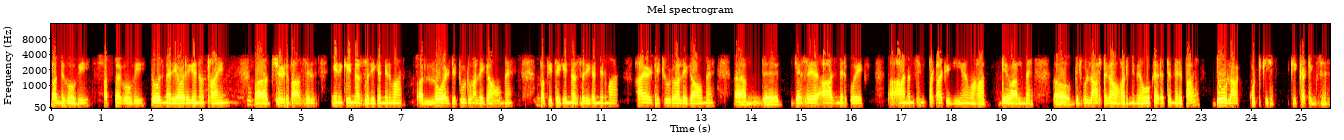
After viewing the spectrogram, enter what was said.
बंद गोभी, पत्ता गोभी, rosemary oregano thyme seed basil, इनकी नर्सरी का निर्माण, और लो अल्टीट्यूड वाले गाँव में, पपीते की नर्सरी का निर्माण हाई अल्टीट्यूड वाले गाँव में जैसे आज मेरे को एक आनंद सिंह पटाखे जी हैं, वहाँ देवाल में बिल्कुल लास्ट गाँव हरनी में वो कह रहे थे मेरे पास दो लाख कुटकी की कटिंग्स है।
